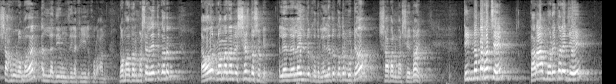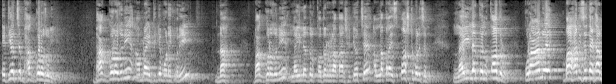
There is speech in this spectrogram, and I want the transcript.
শাহরু রমাদান আল্লাযী উনজিলা ফিহিল কোরআন। রমাদান মাসে লাইলাতুল কদর। এবং রমাদানের শেষ দশকে লাই- লাই- লাইলাতুল কদর। লাইলাতুল কদর মোটেও শাবান মাসে নয়। তিন নম্বর হচ্ছে, তারা মনে করে যে, এটি হচ্ছে ভাগ্য রজনী ভাগ্য রজনী আমরা এটিকে মনে করি না। ভাগ্য রজনী লাইলাতুল কদর রাত, আর সেটি হচ্ছে আল্লাহ তালা স্পষ্ট বলেছেন, লাইলাতুল কদর, কোরআন বা হাদিসে দেখান,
